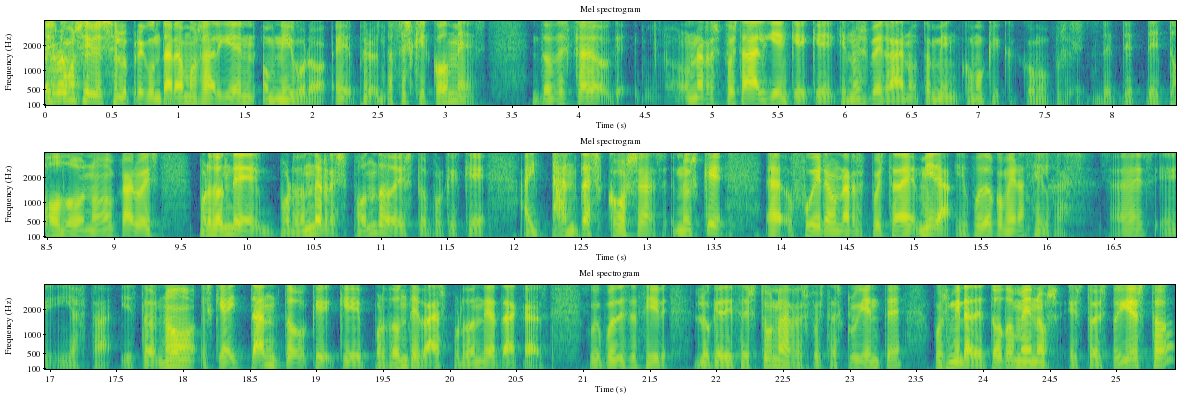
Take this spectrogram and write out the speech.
Es como si se lo preguntáramos a alguien omnívoro. Eh, pero entonces, ¿qué comes? Entonces, claro, una respuesta a alguien que, que, no es vegano también, como que como pues, de, todo, ¿no? Claro, es ¿por dónde, ¿por dónde respondo esto? Porque es que hay tantas cosas. No es que eh, fuera una respuesta de, mira, yo puedo comer acelgas, ¿sabes? Y, y ya está. Y esto, no, es que hay tanto que, que, ¿por dónde vas? ¿Por dónde atacas? Porque puedes decir lo que dices tú, una respuesta excluyente, pues mira, de todo menos esto, esto y esto,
